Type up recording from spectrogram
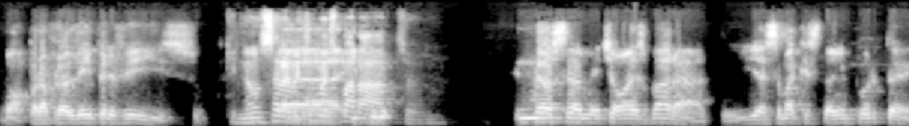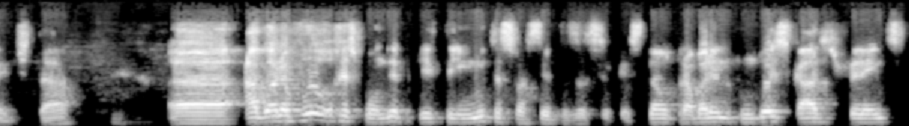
Bom, a própria lei prevê isso. Que não necessariamente é mais barato. Por... Não necessariamente é mais barato. E essa é uma questão importante, tá? Uh, agora eu vou responder, porque tem muitas facetas dessa questão, trabalhando com dois casos diferentes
